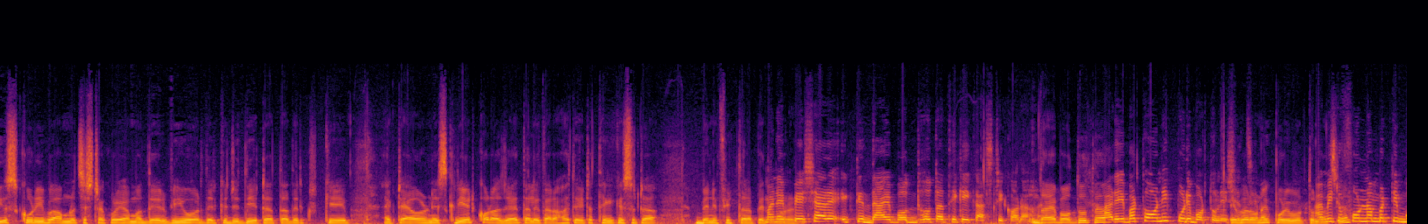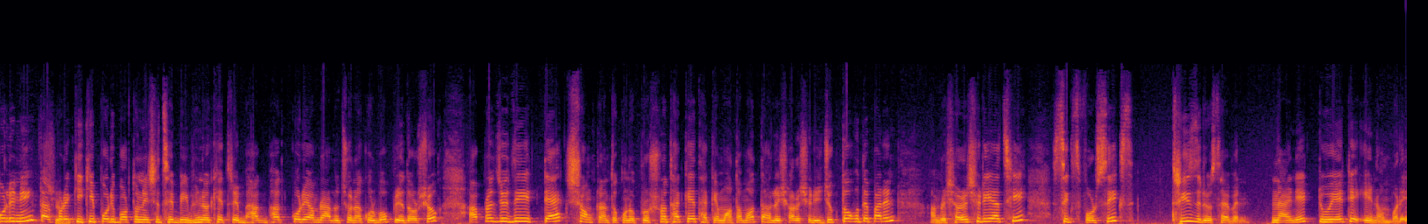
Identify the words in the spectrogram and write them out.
ইউজ করি বা আমরা চেষ্টা করি আমাদের ভিউয়ারদেরকে যদি এটা তাদেরকে একটা অ্যাওয়ারনেস ক্রিয়েট করা যায় তাহলে তারা হয়তো এটা থেকে কিছুটা বেনিফিট তারা পেতে পারে মানে পেশার একটি দায়বদ্ধতা থেকে কাজটি করা। দায়বদ্ধতা? আর এবার তো অনেক পরিবর্তন এসেছে। এবার অনেক পরিবর্তন আমি একটু ফোন নাম্বারটি বলে নিই তারপরে কি কি পরিবর্তন এসেছে বিভিন্ন ক্ষেত্রে ভাগ ভাগ করে আমরা আলোচনা করব প্রিয় দর্শক। আপনার যদি ট্যাক্স সংক্রান্ত কোনো প্রশ্ন থাকে থাকে মতামত তাহলে সরাসরি যুক্ত হতে পারেন। আমরা সরাসরি আছি six four six three zero seven nine eight two eight এই নম্বরে।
